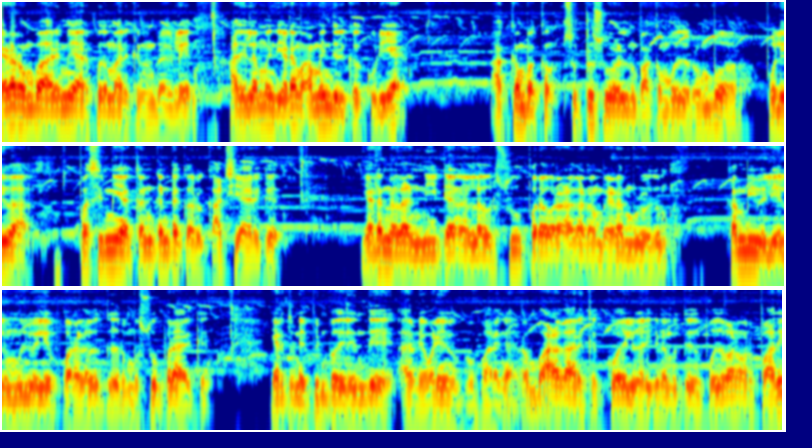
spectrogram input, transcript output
இடம் ரொம்ப அருமையாக அற்புதமாக இருக்குது நண்பர்களே. அது இல்லாமல் இந்த இடம் அமைந்திருக்கக்கூடிய அக்கம் பக்கம் சுற்றுச்சூழல்னு பார்க்கும்போது ரொம்ப பொலிவாக பசுமையாக கண்கண்டக்க ஒரு காட்சியாக இருக்குது இடம் நல்லா நீட்டாக நல்லா ஒரு சூப்பராக ஒரு அழகாக நம்ம இடம் முழுவதும் கம்பி வெளியில் முள் வெளியே போகிற அளவுக்கு ரொம்ப சூப்பராக இருக்குது இடத்துடைய பின்பகுதியிலேருந்து அதனுடைய வடிவமைப்பு பாருங்கள் ரொம்ப அழகாக இருக்குது கோயில் வரைக்கும் நமக்கு பொதுவான ஒரு பாதை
